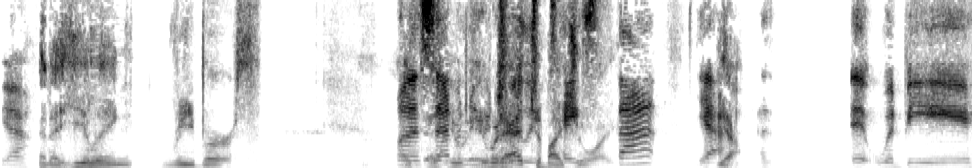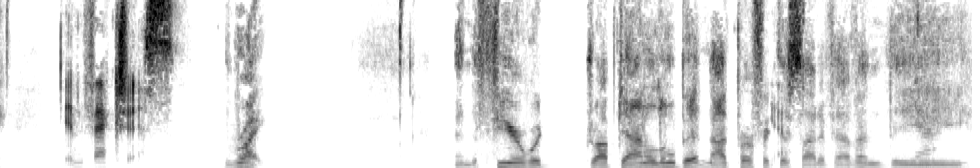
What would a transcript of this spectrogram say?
yeah and a healing rebirth. well seven it, it would add to my joy. that yeah, Yeah. uh, it would be infectious Right. And the fear would drop down a little bit, not perfect Yeah. this side of heaven. The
